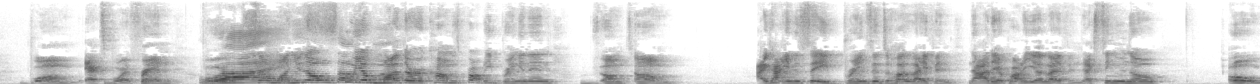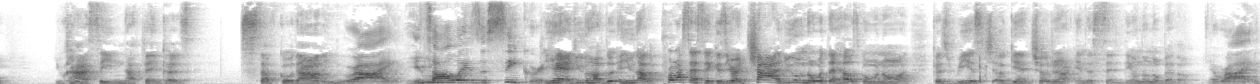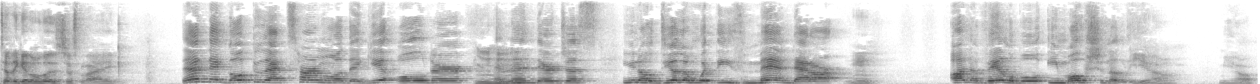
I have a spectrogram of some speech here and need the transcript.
um, ex boyfriend or Right. someone you know who your mother comes probably bringing in. Um, um, I can't even say brings into her life, and now they're part of your life. And next thing you know, oh, you can't see nothing because stuff go down Right. it's always a secret. yeah, you don't have to, and you don't have to process it because you're a child. You don't know what the hell's going on. Because we, as again, children are innocent. They don't know no better Right. until they get older. It's just like, Then they go through that turmoil. They get older, Mm-hmm. and then they're just you know dealing with these men that are Mm. unavailable emotionally. yeah, yeah,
